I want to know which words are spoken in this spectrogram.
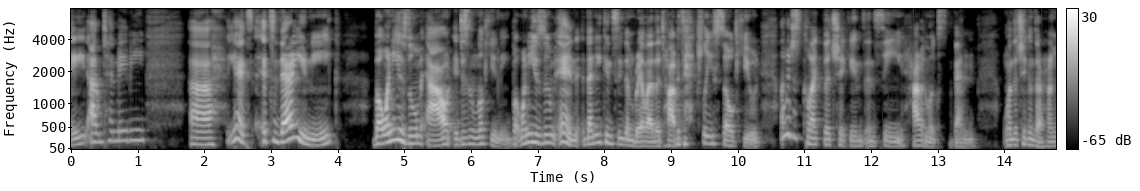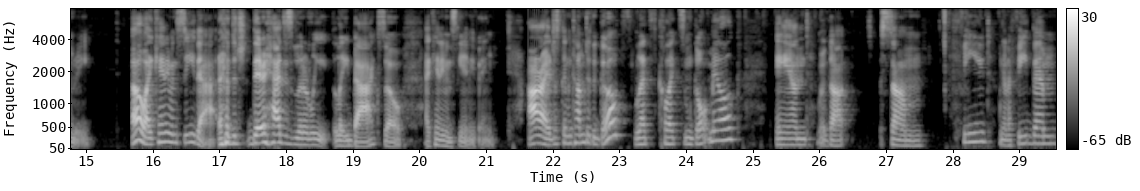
eight out of ten, maybe. Uh, yeah, it's it's very unique. But when you zoom out, it doesn't look unique. But when you zoom in, then you can see the umbrella at the top. It's actually so cute. Let me just collect the chickens and see how it looks then when the chickens are hungry. Oh, I can't even see that. Their head is literally laid back, so I can't even see anything. All right, just gonna come to the goats. Let's collect some goat milk. And we've got some feed. I'm gonna feed them.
